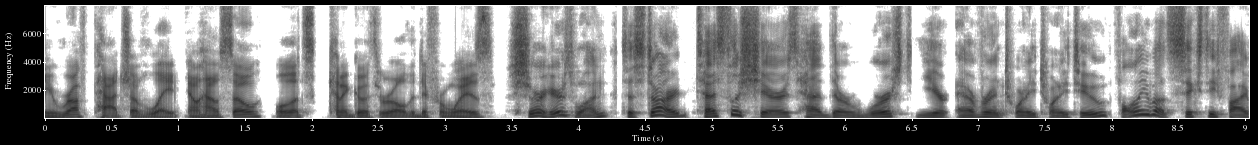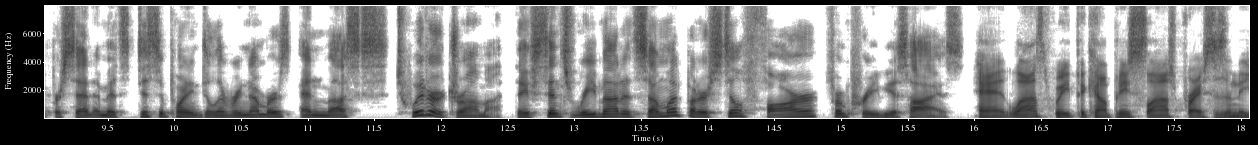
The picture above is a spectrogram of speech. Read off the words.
a rough patch of late. Now, how so? Well, let's kind of go through all the different ways. Sure, here's one. To start, Tesla shares had their worst year ever in 2022, falling about 65% amidst disappointing delivery numbers and Musk's Twitter drama. They've since rebounded somewhat, but are still far from previous highs. And last week, the company slashed prices in the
